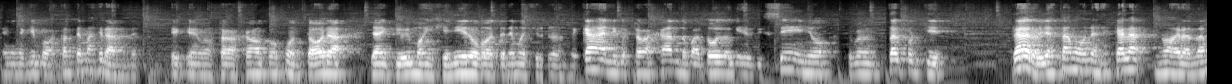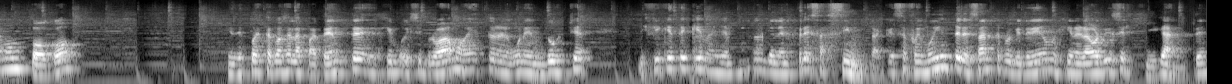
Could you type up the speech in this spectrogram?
Es un equipo bastante más grande que, hemos trabajado en conjunto. Ahora ya incluimos ingenieros, tenemos ingenieros mecánicos trabajando para todo lo que es el diseño, tal porque, claro, ya estamos en una escala, nos agrandamos un poco, y después esta cosa de las patentes, dijimos, y si probamos esto en alguna industria, y fíjate que nos llamaron de la empresa Cinta, que esa fue muy interesante porque tenían un generador diésel gigante,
